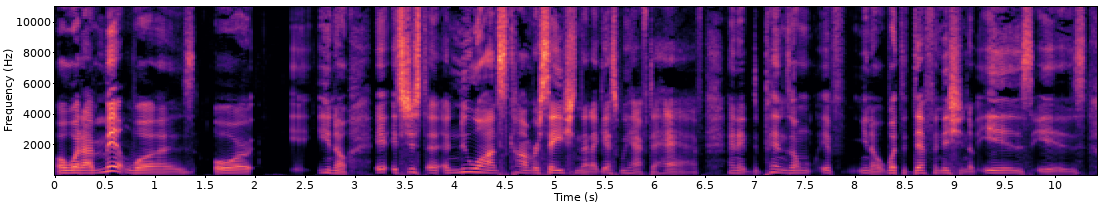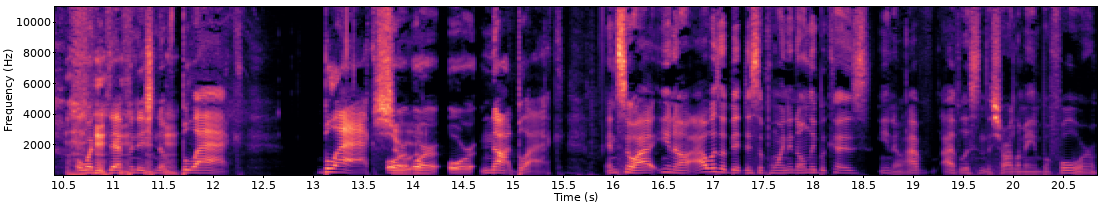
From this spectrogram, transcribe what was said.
or what I meant was or you know, it, it's just a, a, nuanced conversation that I guess we have to have, and it depends on if you know what the definition of is is, or what the definition of black, black, Sure. or or or not black. And so I, you know, I was a bit disappointed only because you know I've I've listened to Charlamagne before.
